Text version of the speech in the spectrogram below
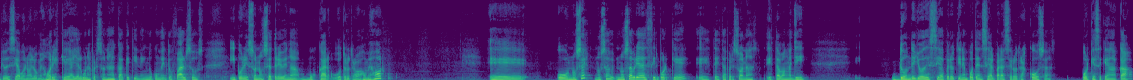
yo decía, bueno, a lo mejor es que hay algunas personas acá que tienen documentos falsos y por eso no se atreven a buscar otro trabajo mejor. Eh, o no sé, no, no sabría decir por qué este, estas personas estaban allí, donde yo decía, pero tienen potencial para hacer otras cosas, ¿por qué se quedan acá?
